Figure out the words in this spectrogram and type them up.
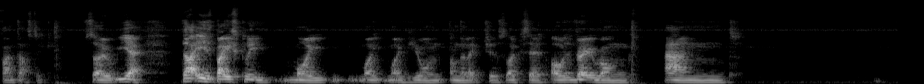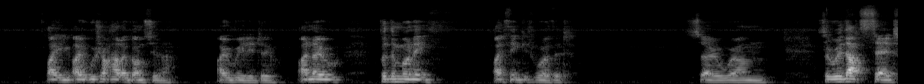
fantastic. So yeah, that is basically my my, my view on, on the lectures. Like I said, I was very wrong and I, I wish I had gone sooner. I really do. I know for the money, I think it's worth it. So, um, so with that said,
